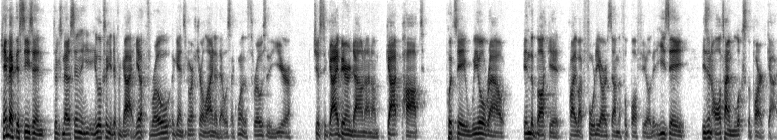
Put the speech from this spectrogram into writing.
Came back this season, took his medicine, and he, he looks like a different guy. He had a throw against North Carolina that was like one of the throws of the year. Just a guy bearing down on him, got popped, puts a wheel route in the bucket, probably about 40 yards down the football field. He's a he's an all-time looks the part guy.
